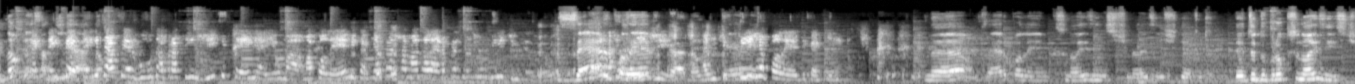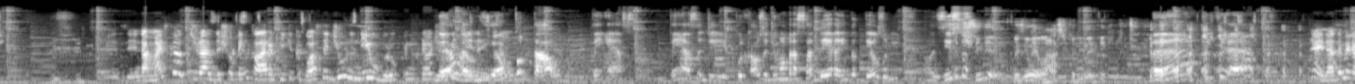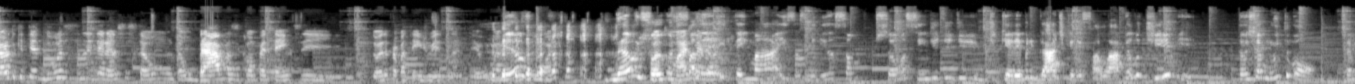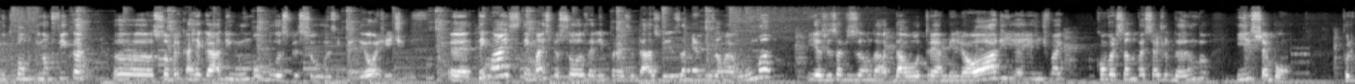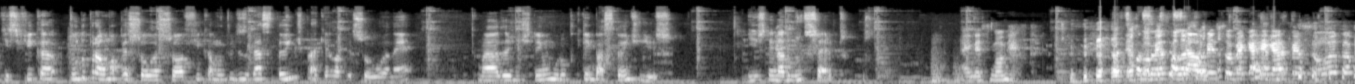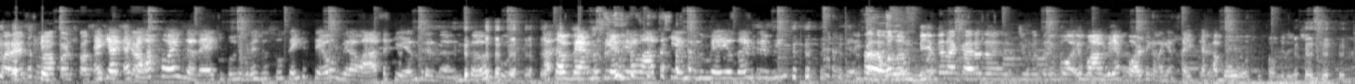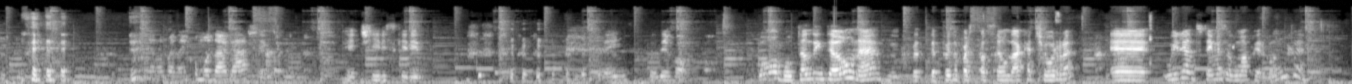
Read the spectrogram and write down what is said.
Não, tem, tem, que ter, tem que ter a pergunta pra fingir que tem aí uma, uma polêmica, que é pra chamar a galera pra assistir o um vídeo, entendeu? Zero polêmica. a gente finge a polêmica aqui. Não, zero polêmica. Isso não existe, não existe dentro, dentro do grupo, isso não existe. Ainda mais que tu já deixou bem claro aqui que tu gosta de unir o grupo e não de não, dividir, é né? Então... total, não tem essa tem essa de por causa de uma abraçadeira ainda, Deus o livre. Não existe. assim, coisinha um elástico ali, né? Tem que... É, que, que é? É, e nada melhor do que ter duas lideranças tão, tão bravas e competentes e doida pra bater em juiz, né? Eu Deus, Não, e foi o que eu mais falei, melhor. tem mais. As meninas são, são assim de, de, de, de querer brigar, de querer falar pelo time. Então isso é muito bom. Isso é muito bom porque não fica uh, sobrecarregado em uma ou duas pessoas, entendeu? A gente é, tem mais, tem mais pessoas ali para ajudar. Às vezes a minha visão é uma e às vezes a visão da, da outra é a melhor e aí a gente vai conversando, vai se ajudando e isso é bom. Porque se fica tudo para uma pessoa só, fica muito desgastante para aquela pessoa, né? Mas a gente tem um grupo que tem bastante disso. E isso tem dado muito certo. Aí nesse momento Nesse momento, falando sobre sobrecarregar pessoas, aparece uma participação É, que, é aquela coisa, né? Tipo, no Rio Grande do Sul tem que ter o vira-lata que entra no, em campo. A taverna tem a vira-lata que entra no meio da entrevista. Tem pra dar uma lambida na cara da, de uma das... Eu vou, eu vou abrir a porta que ela quer sair porque acabou o osso, só um minutinho. ela vai lá incomodar a gata. Retire-se, querido. É isso, eu devolvo. Bom, voltando então, né? Depois da participação da cachorra. É, William, tu tem mais alguma pergunta?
